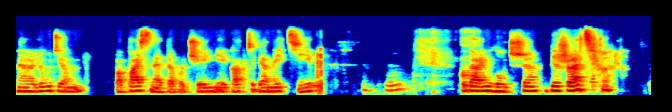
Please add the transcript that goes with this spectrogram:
э, людям попасть на это обучение, как тебя найти, куда а... им лучше бежать.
